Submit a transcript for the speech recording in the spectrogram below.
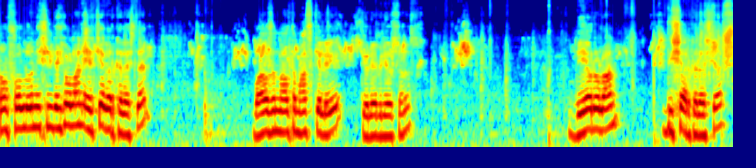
an folloğun içindeki olan erkek arkadaşlar. Bazının altı maskeli görebiliyorsunuz. Diğer olan dişi arkadaşlar.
